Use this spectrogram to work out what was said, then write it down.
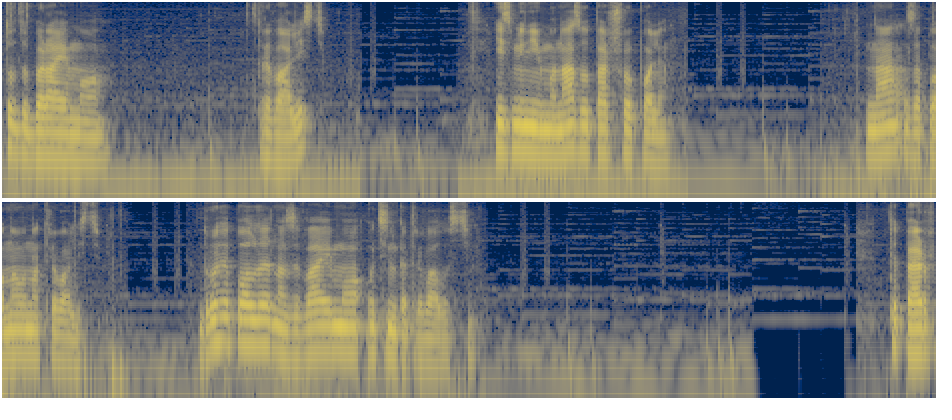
Тут вибираємо тривалість і змінюємо назву першого поля на запланована тривалість. Друге поле називаємо оцінка тривалості. Тепер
